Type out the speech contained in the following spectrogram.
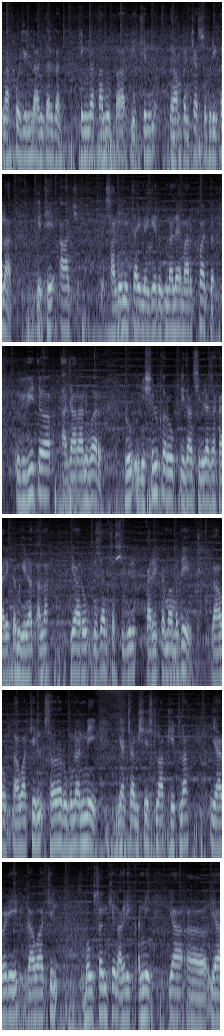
नागपूर जिल्हा अंतर्गत हिंगणा तालुका येथील ग्रामपंचायत सुकडी कला येथे आज सालिनीताई मेघे रुग्णालयामार्फत विविध आजारांवर रु निशुल्क रोग निदान शिबिराचा कार्यक्रम घेण्यात आला. या रोग निदानच्या शिबिर कार्यक्रमामध्ये गाव गावातील सर्व रुग्णांनी याचा विशेष लाभ घेतला. यावेळी गावातील बहुसंख्य नागरिकांनी या या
